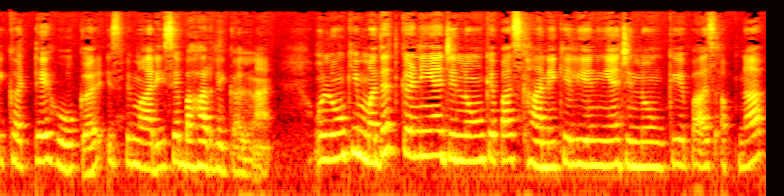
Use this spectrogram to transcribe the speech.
इकट्ठे होकर इस बीमारी से बाहर निकलना है। उन लोगों की मदद करनी है जिन लोगों के पास खाने के लिए नहीं है, जिन लोगों के पास अपना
